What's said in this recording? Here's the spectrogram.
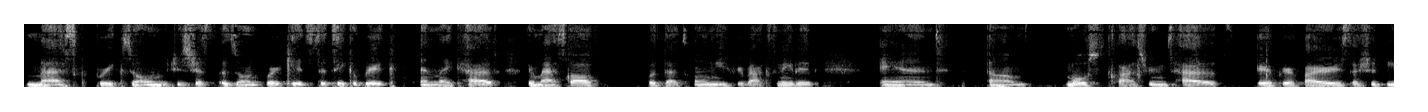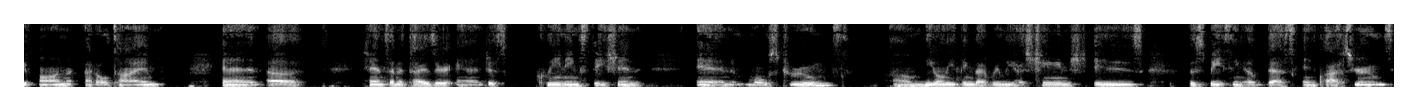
mask break zone, which is just a zone for kids to take a break and like have their mask off but that's only if you're vaccinated. And um, most classrooms have air purifiers that should be on at all times, and a hand sanitizer and just cleaning station in most rooms. Um, the only thing that really has changed is the spacing of desks in classrooms.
